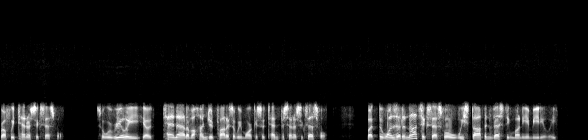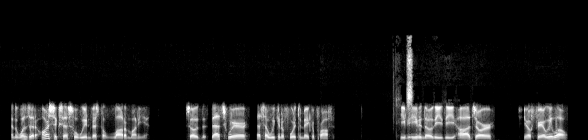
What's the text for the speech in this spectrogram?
roughly 10 are successful. So we're really, you know, 10 out of 100 products that we market, so 10% are successful. But the ones that are not successful, we stop investing money immediately. And the ones that are successful, we invest a lot of money in. So th- that's where, that's how we can afford to make a profit. Even, even though the, the odds are, you know, fairly low.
